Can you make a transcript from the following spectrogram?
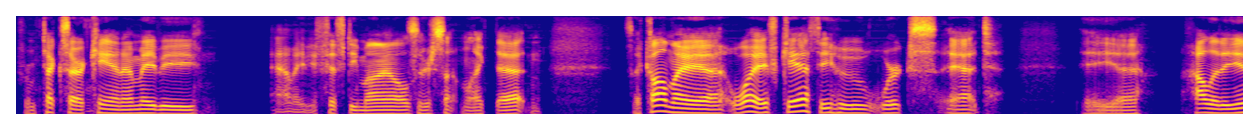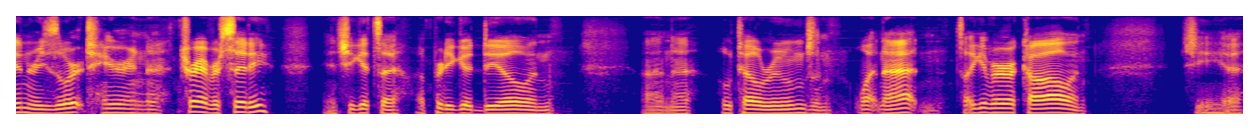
from Texarkana, maybe uh, maybe 50 miles or something like that. And so I call my uh, wife, Kathy, who works at a uh, Holiday Inn resort here in uh, Traverse City and she gets a, a pretty good deal and on uh, hotel rooms and whatnot. And so I give her a call and she uh,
